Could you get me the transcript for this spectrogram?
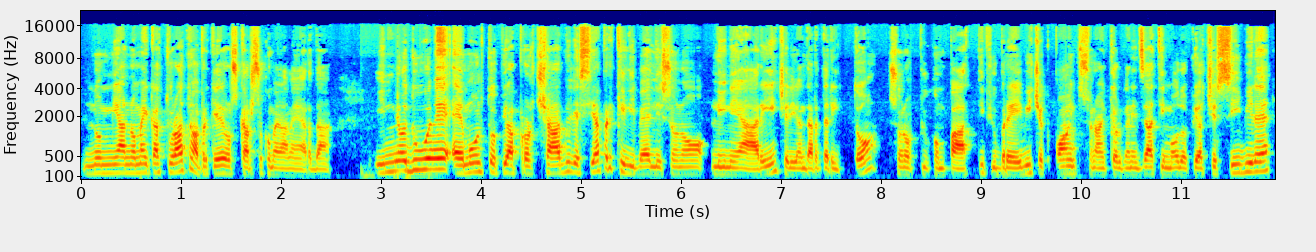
non mi hanno mai catturato ma perché ero scarso come la merda il Neo 2 è molto più approcciabile sia perché i livelli sono lineari, cioè devi andare dritto, sono più compatti, più brevi, i checkpoint sono anche organizzati in modo più accessibile,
